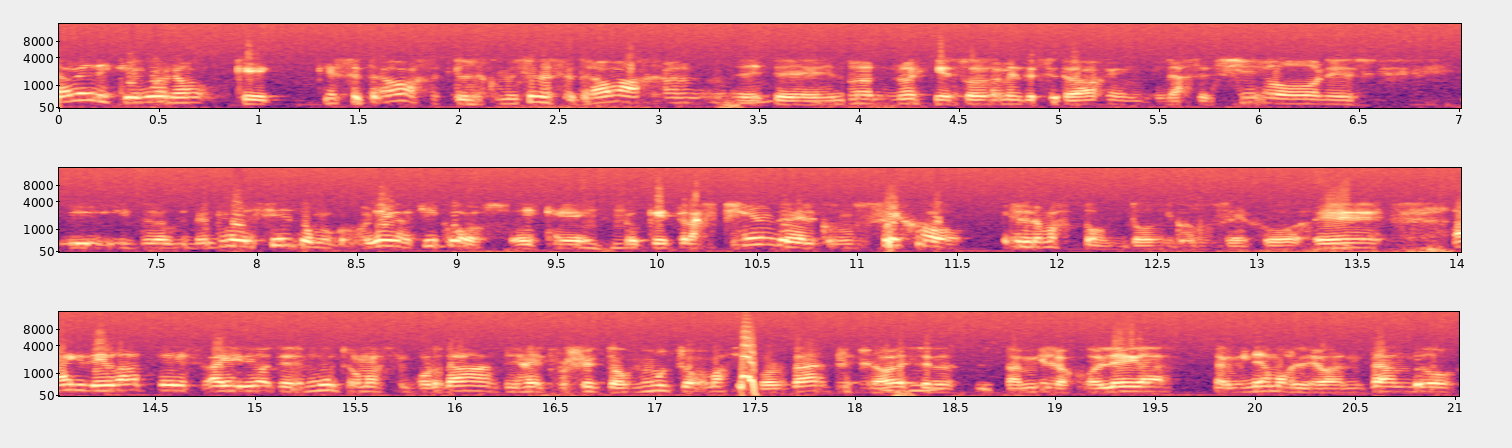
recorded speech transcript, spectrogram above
haber es que, bueno, que, que se trabaja, que las comisiones se trabajan, este, no, no es que solamente se trabajen en las secciones y, lo que te puedo decir como colega, chicos, es que lo que trasciende del Consejo es lo más tonto del Consejo. Eh, hay debates, hay debates mucho más importantes, hay proyectos mucho más importantes, pero a veces también los colegas terminamos levantando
